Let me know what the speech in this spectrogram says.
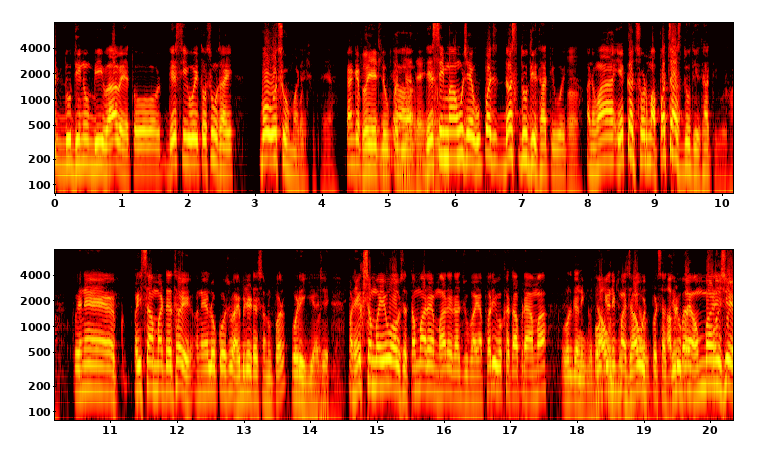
એક દૂધીનું બી વાવે તો દેશી હોય તો શું થાય? બહુ ઓછું મળે. કારણ કે જોઈએ એટલી ઉપજ ના થાય. દેશીમાં શું છે ઉપજ દસ દૂધી થતી હોય અને વાં એક જ છોડમાં પચાસ દૂધી થતી હોય. તો એને પૈસા માટે થઈ અને એ લોકો શું હાઇબ્રિટેશન ઉપર વળી ગયા છે. પણ એક સમય એવો આવશે તમારે મારે રાજુભાઈ આ ફરી વખત આપણે આમાં ઓર્ગેનિકમાં ઓર્ગેનિકમાં જવું જ પડશે ધીરુભાઈ અંબાણી છે.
